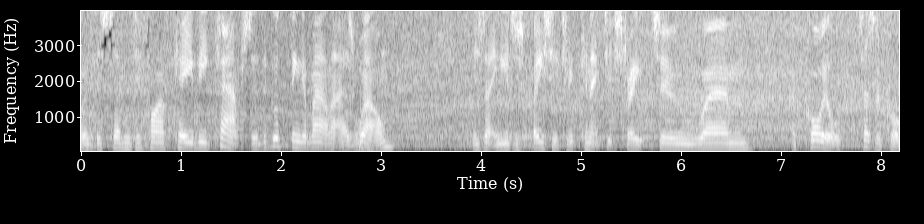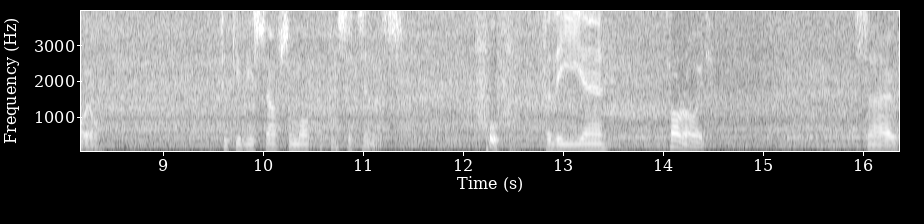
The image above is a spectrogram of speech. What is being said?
with the 75 kV cap. So the good thing about that as well is that you just basically connect it straight to um, a coil Tesla coil to give yourself some more capacitance. Whew, for the uh, toroid. So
